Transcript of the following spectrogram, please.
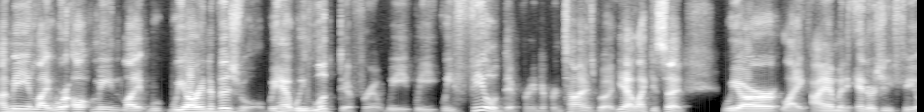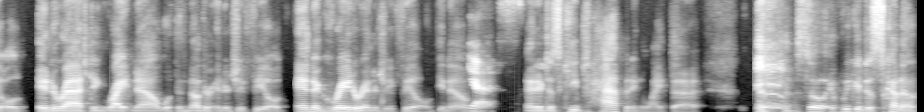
i mean like we're all i mean like we are individual we have we look different we we we feel different at different times but yeah like you said we are like i am an energy field interacting right now with another energy field and a greater energy field you know yes and it just keeps happening like that so if we could just kind of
